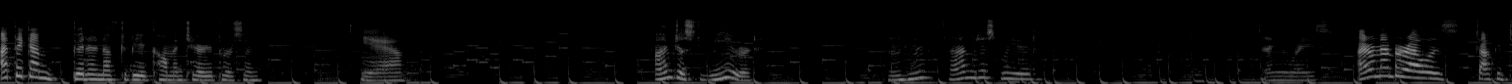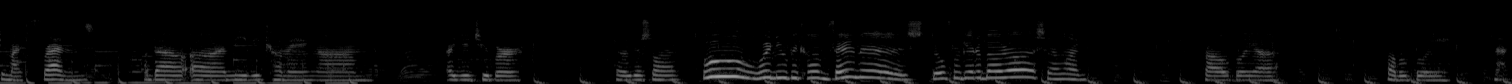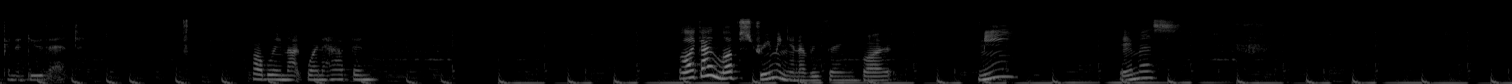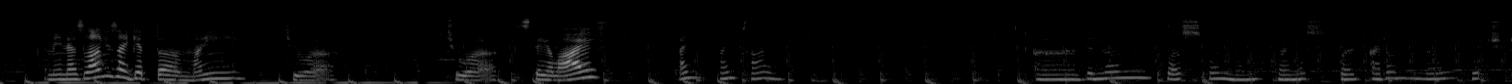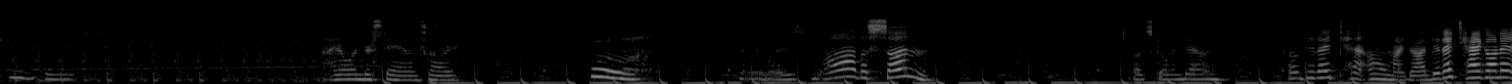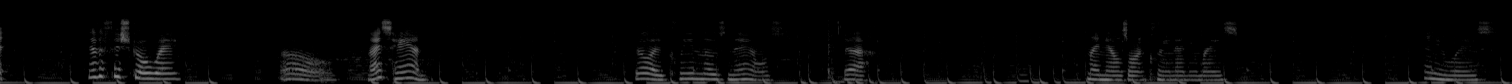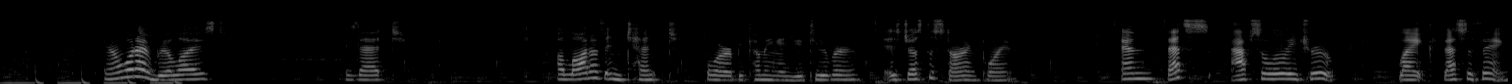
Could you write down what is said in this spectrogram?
I think I'm good enough to be a commentary person. Yeah. I'm just weird. Mm-hmm. I'm just weird. Anyways, I remember I was talking to my friends about uh, me becoming um, a YouTuber. They were just like, "Ooh, when you become famous, don't forget about us." And I'm like, probably, uh, probably not gonna do that. Probably not going to happen. Like, I love streaming and everything, but me? Famous? I mean, as long as I get the money to, uh, to, uh, stay alive, I'm, I'm fine. Uh, the num plus or num minus, but I don't know which key is. I don't understand, I'm sorry. Anyways, ah, the sun! Oh, it's going down. Oh, did I tag? Oh my god, did I tag on it? Did the fish go away? Oh, nice hand. Really, clean those nails. Yeah. My nails aren't clean anyways. Anyways. You know what I realized? Is that a lot of intent for becoming a YouTuber is just the starting point. And that's absolutely true. Like, that's the thing.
